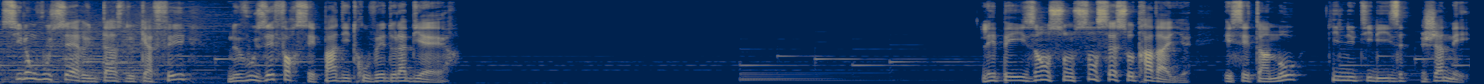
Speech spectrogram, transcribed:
Si l'on vous sert une tasse de café, ne vous efforcez pas d'y trouver de la bière. Les paysans sont sans cesse au travail, et c'est un mot qu'ils n'utilisent jamais.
